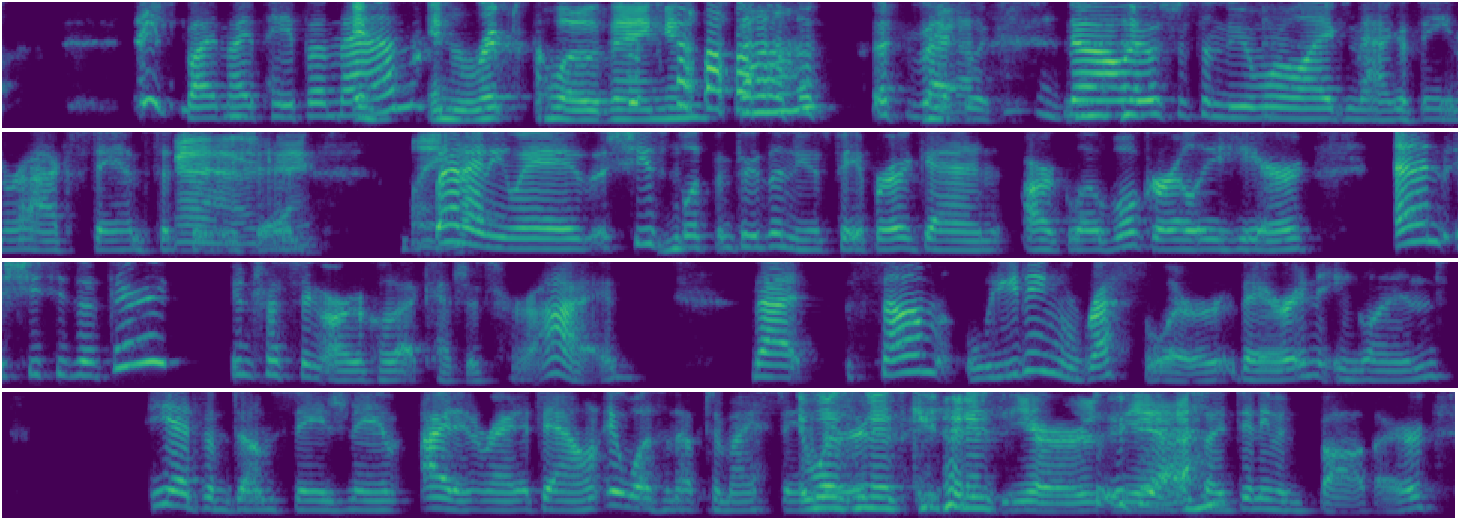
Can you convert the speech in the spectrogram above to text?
Please buy my paper, ma'am. in, in ripped clothing and stuff. exactly. No, it was just a new more like magazine rack stand Ah, situation. okay. But anyways, she's flipping through the newspaper again, our global girly here, and she sees a very interesting article that catches her eye. That some leading wrestler there in England, he had some dumb stage name. I didn't write it down. It wasn't up to my standards. it wasn't as good as yours. Yeah. Yes, I didn't even bother.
